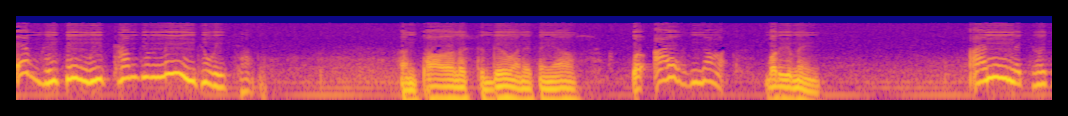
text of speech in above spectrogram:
Everything we've come to mean to each other. I'm powerless to do anything else. Well, I am not. What do you mean? I mean that you're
